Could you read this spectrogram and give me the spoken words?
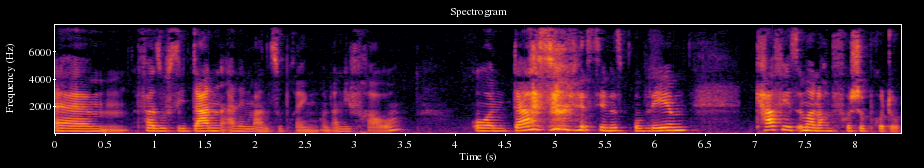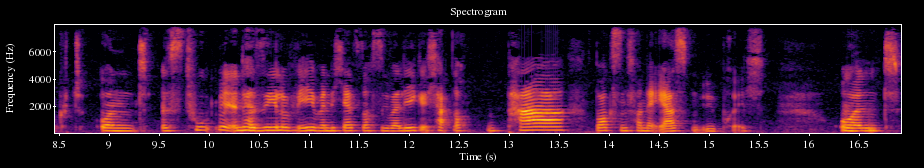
ähm, versuche sie dann an den Mann zu bringen und an die Frau. Und da ist so ein bisschen das Problem, Kaffee ist immer noch ein frisches Produkt. Und es tut mir in der Seele weh, wenn ich jetzt noch so überlege, ich habe noch ein paar Boxen von der ersten übrig. Mhm. Und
